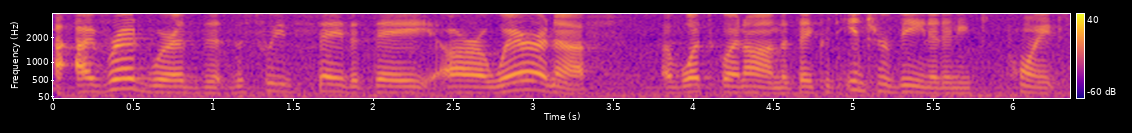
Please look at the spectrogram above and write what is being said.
I've read where the, the Swedes say that they are aware enough of what's going on that they could intervene at any point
